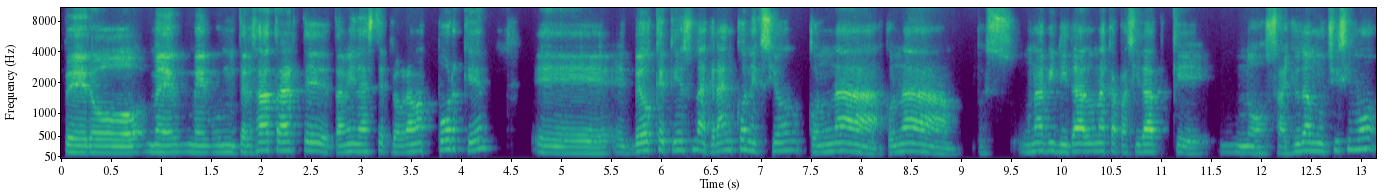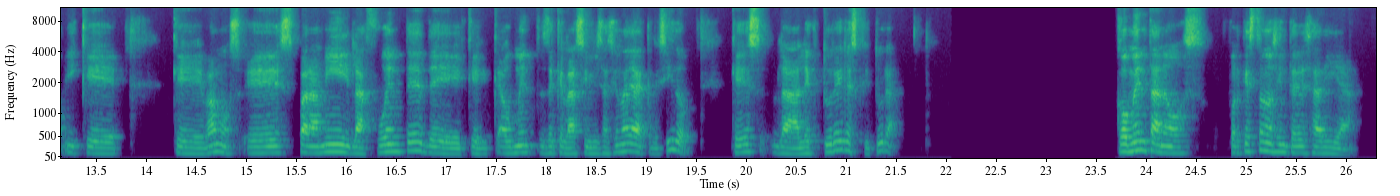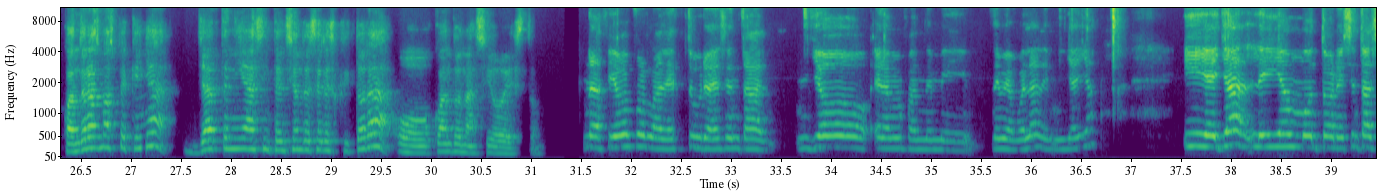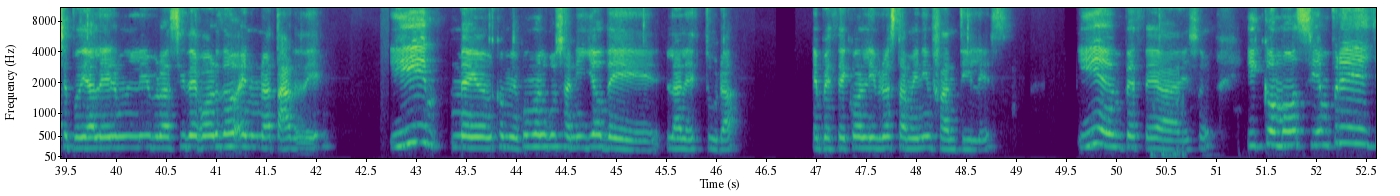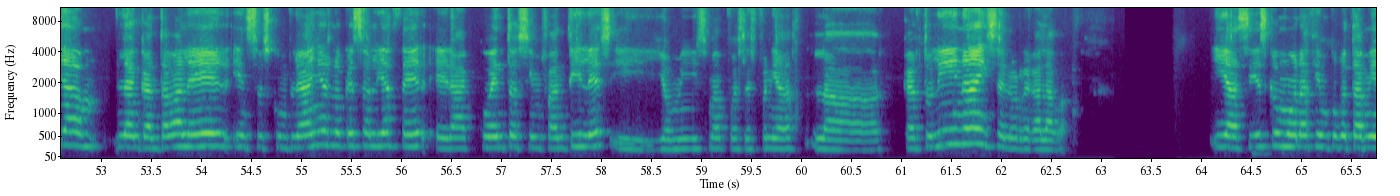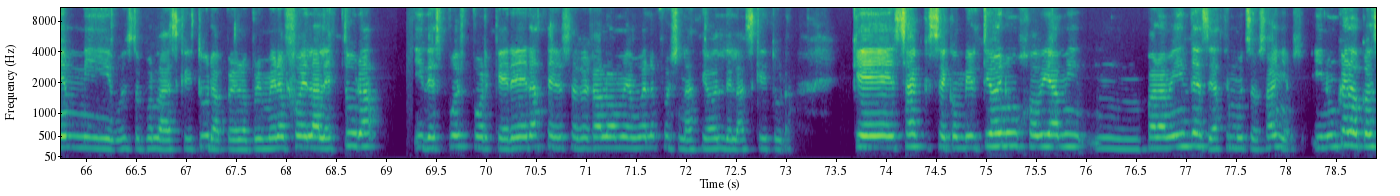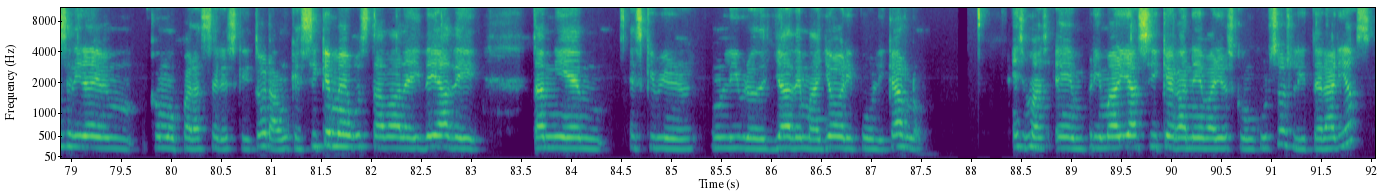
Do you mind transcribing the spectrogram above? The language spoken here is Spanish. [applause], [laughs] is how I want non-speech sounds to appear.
pero me, me, interesaba traerte también a este programa porque eh, veo que tienes una gran conexión con una, con una, pues, una habilidad, una capacidad que nos ayuda muchísimo y que, que, vamos, es para mí la fuente de que, que de que la civilización haya crecido, que es la lectura y la escritura. Coméntanos, porque esto nos interesaría. Cuando eras más pequeña, ¿ya tenías intención de ser escritora o cuándo nació esto? Nació por la lectura, es en tal. Yo era muy fan de mi, de mi abuela, de mi yaya, y ella leía un montón, es en tal, se podía leer un libro así de gordo en una tarde. Y me comió como el gusanillo de la lectura. Empecé con libros también infantiles y empecé a eso. Y como siempre ella le encantaba leer en sus cumpleaños lo que solía hacer era cuentos infantiles y yo misma pues les ponía la cartulina y se lo regalaba. Y así es como nació un poco también mi gusto por la escritura, pero lo primero fue la lectura y después por querer hacer ese regalo a mi abuela pues nació el de la escritura que se, convirtió en un hobby mm, para mí desde hace muchos años y nunca lo consideré mm, como para ser escritora, aunque sí que me gustaba la idea de también escribir un libro ya de mayor y publicarlo. Es más, en primaria sí que gané varios concursos literarios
